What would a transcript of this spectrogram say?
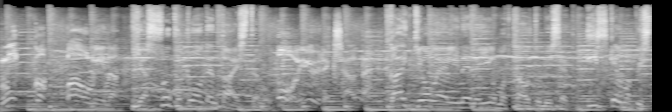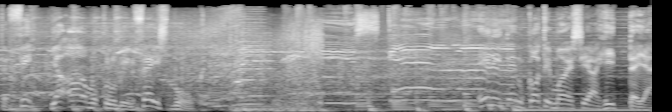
Mikko, Pauliina ja sukupuolten taistelu. Oli yhdeksältä. Kaikki oleellinen ilmoittautumiset iskelma.fi ja aamuklubin Facebook. Eniten kotimaisia hittejä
